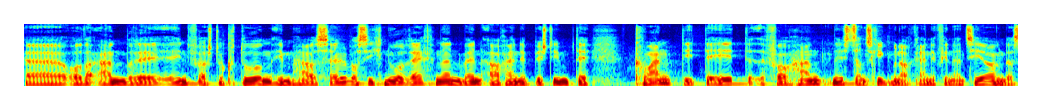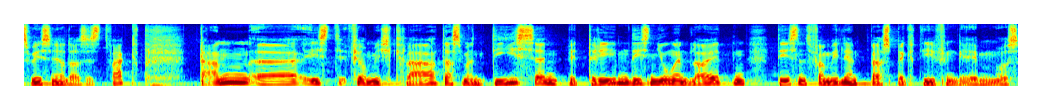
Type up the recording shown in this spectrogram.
äh, oder andere Infrastrukturen im Haus selber sich nur rechnen, wenn auch eine bestimmte Quantität vorhanden ist, sonst kriegt man auch keine Finanzierung, das wissen wir, das ist Fakt dann äh, ist für mich klar, dass man diesen Betrieben, diesen jungen Leuten, diesen Familien Perspektiven geben muss.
